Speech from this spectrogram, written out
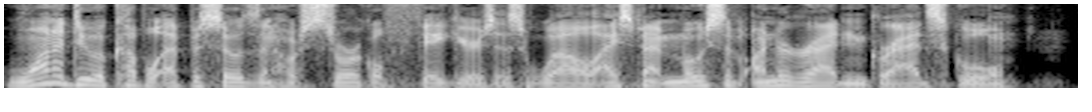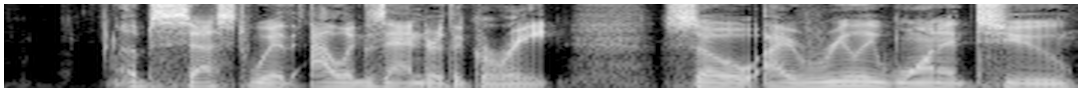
want to do a couple episodes on historical figures as well. I spent most of undergrad and grad school obsessed with Alexander the Great. So I really wanted to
